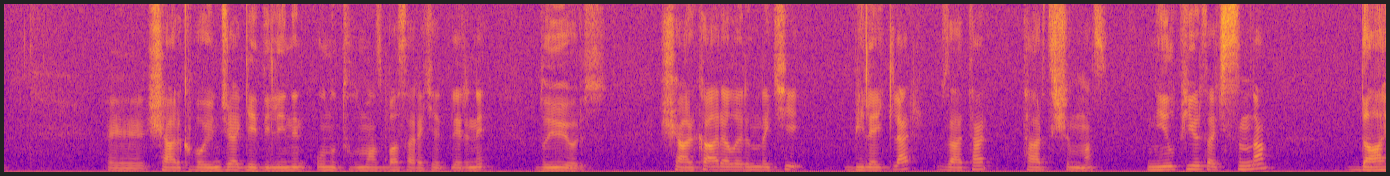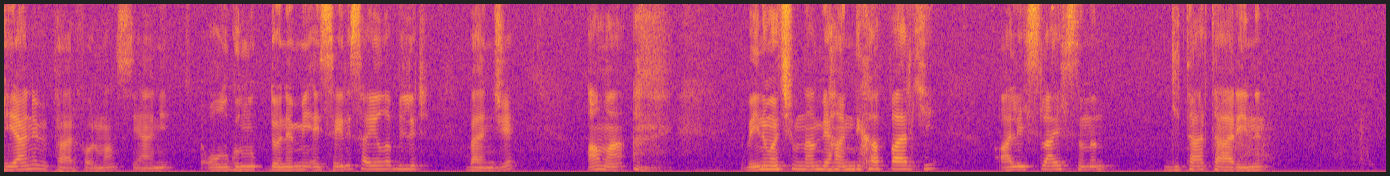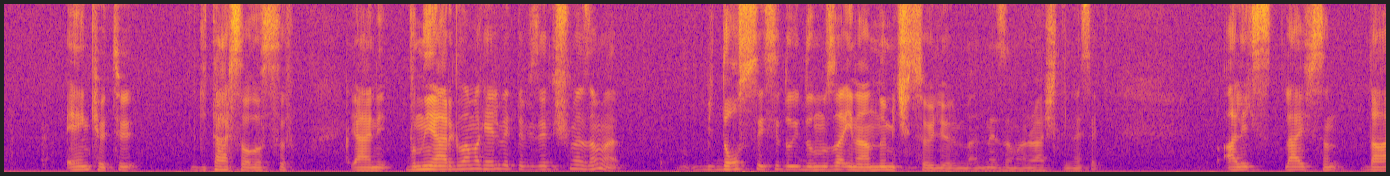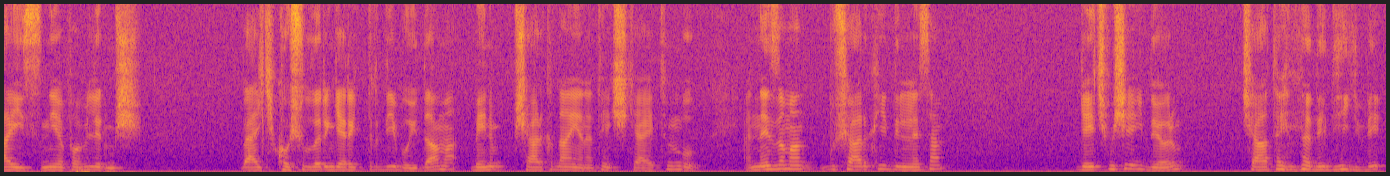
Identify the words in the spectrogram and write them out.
Ee, şarkı boyunca Gedili'nin unutulmaz bas hareketlerini duyuyoruz. Şarkı aralarındaki bilekler zaten tartışılmaz. Neil Peart açısından dahiyane bir performans. Yani olgunluk dönemi eseri sayılabilir bence. Ama benim açımdan bir handikap var ki Alex Lifeson'ın gitar tarihinin en kötü gitar solosu. Yani bunu yargılamak elbette bize düşmez ama bir DOS sesi duyduğumuza inandığım için söylüyorum ben ne zaman Rush dinlesek. Alex Lifeson daha iyisini yapabilirmiş. Belki koşulların gerektirdiği buydu ama benim şarkıdan yana tek şikayetim bu. Yani ne zaman bu şarkıyı dinlesem geçmişe gidiyorum. Çağatay'ın da dediği gibi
